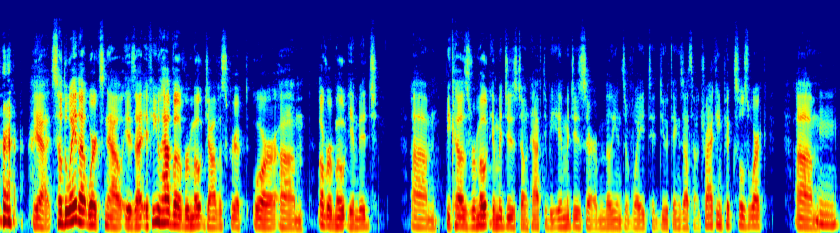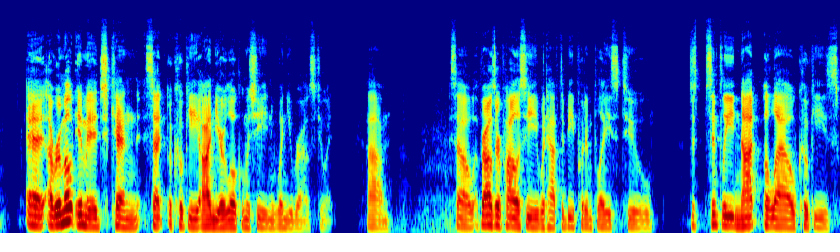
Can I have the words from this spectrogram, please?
yeah. So the way that works now is that if you have a remote JavaScript or um, a remote image, um, because remote images don't have to be images, there are millions of ways to do things. That's how tracking pixels work. Um, mm. a, a, remote image can set a cookie on your local machine when you browse to it. Um, so a browser policy would have to be put in place to just simply not allow cookies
